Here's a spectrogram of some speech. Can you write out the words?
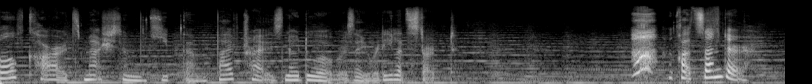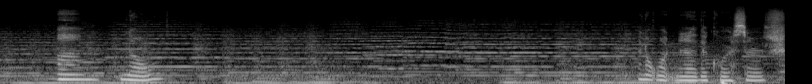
12 cards, match them to keep them. 5 tries, no do overs. Are you ready? Let's start. I got Sunder! Um, no. I don't want another core surge.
